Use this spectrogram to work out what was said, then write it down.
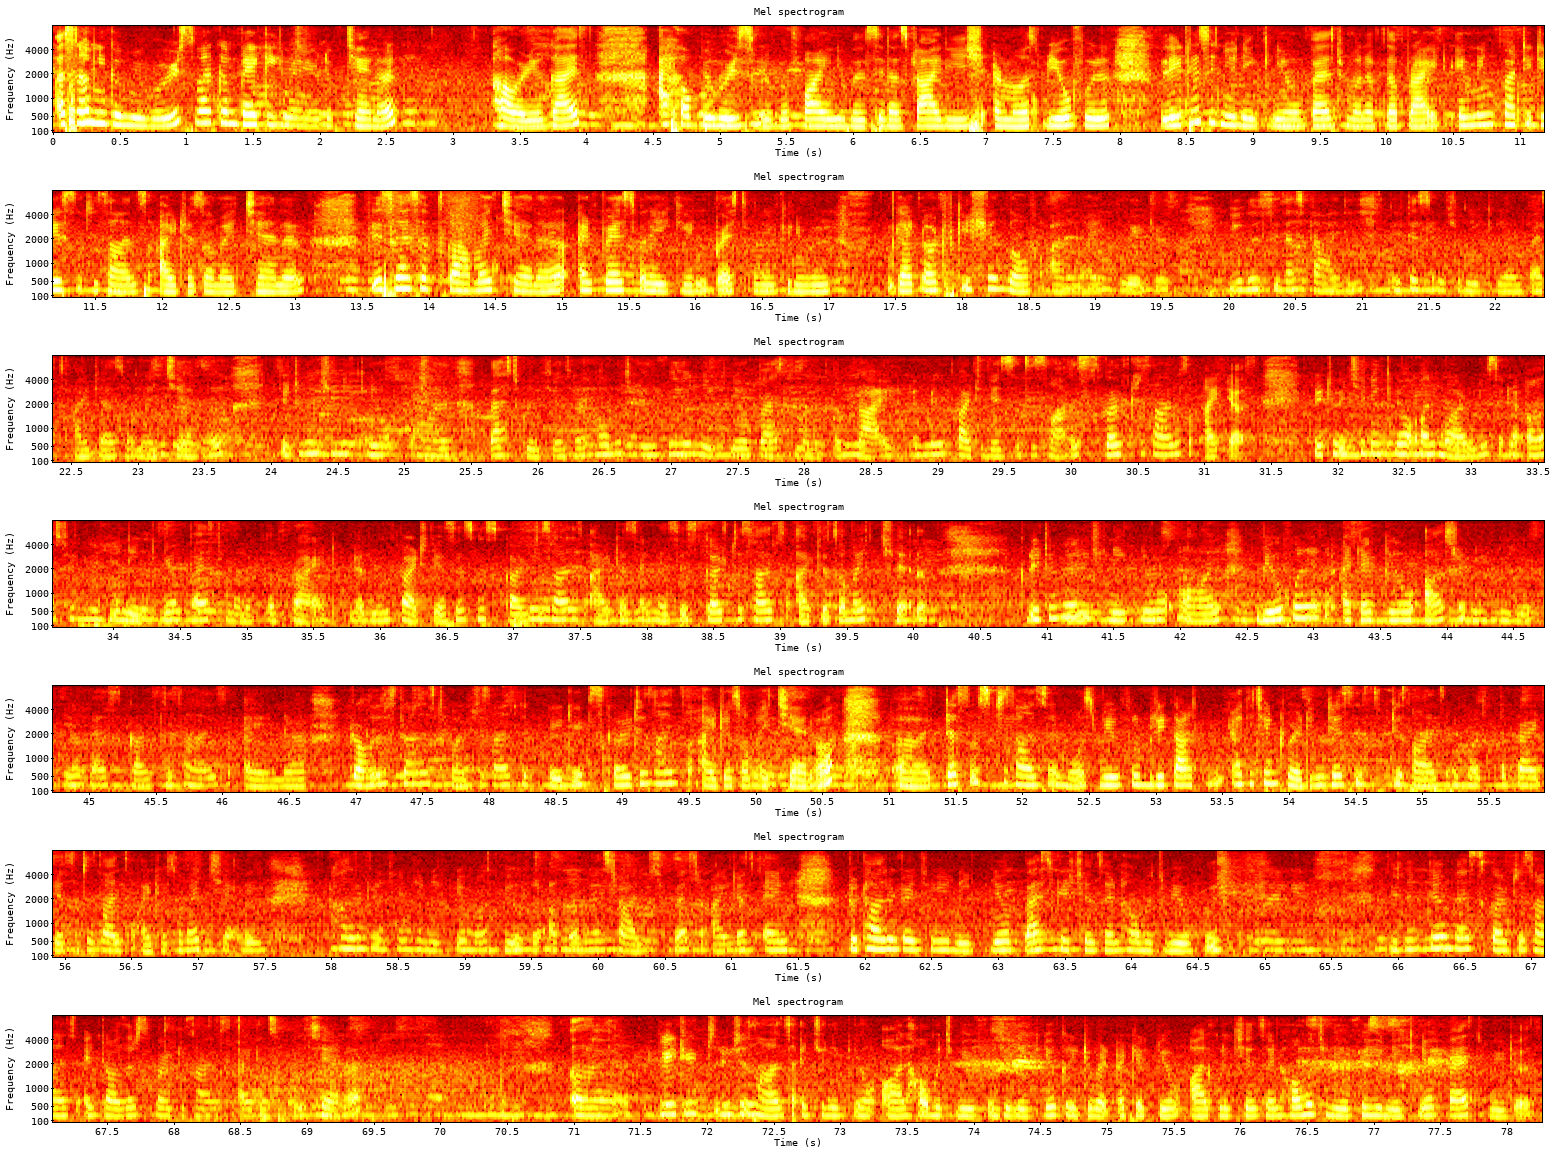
Assalamualaikum viewers, welcome back to my YouTube channel. How are you guys? I hope your viewers will be fine. You will see the stylish and most beautiful, latest and unique new best one of the bright evening party dress designs I on my channel. Please guys subscribe my channel and press the icon. Press the icon. You will get notifications of all my videos. You will see the stylish, latest and unique new best items on my channel. It will unique new all best collections and how much beautiful unique new best one of the bright evening party dress designs, skirt designs ideas. It will unique new all marvelous and also unique new best one of the bright evening party dresses with skirt designs ideas and messy skirt designs ideas on my channel. Creative and unique new all beautiful and attractive outstanding new best skirt designs and uh, trouser styles skirt designs with braided skirt designs items on my channel. Uh, dresses designs and most beautiful Britannic elegant wedding dresses designs and most of the bright dresses designs items on my channel. 2020 unique new most beautiful upcoming stylish best items and 2020 unique new best questions and how much beautiful unique new best skirt designs and trouser skirt designs items on my channel uh, plated designs and unique new all how much beautiful unique new creative and attractive all collections and how much beautiful unique new past videos.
